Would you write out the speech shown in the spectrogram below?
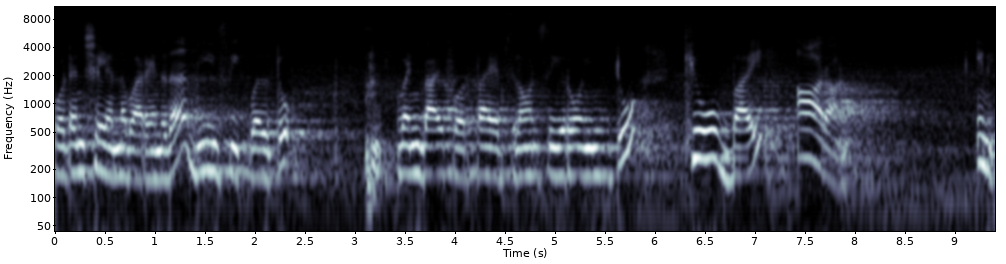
പൊട്ടൻഷ്യൽ എന്ന് പറയുന്നത് V is equal to one by four by epsilon zero into Q by R ആണ്. ഇനി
